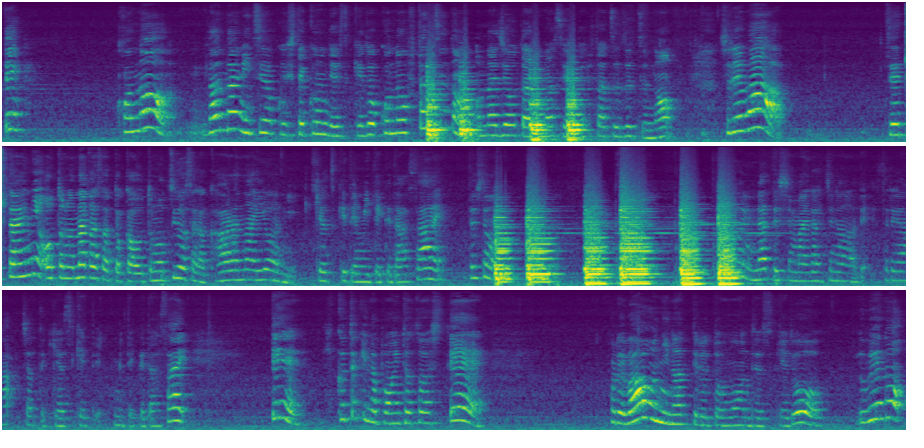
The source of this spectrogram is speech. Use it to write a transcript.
でこのだんだんに強くしていくんですけどこの2つの同じ音ありますよね。2つずつの。それは絶対に音の長さとか音の強さが変わらないように気をつけてみてください。どうしても。なってしまいがちなのでそれはちょっと気をつけてみてください。で弾く時のポイントとしてこれ和音になってると思うんですけど上の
